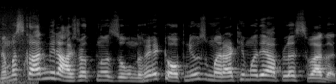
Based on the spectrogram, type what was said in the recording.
नमस्कार मी राजरत्न जोंधळे टॉप न्यूज मराठीमध्ये आपलं स्वागत.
